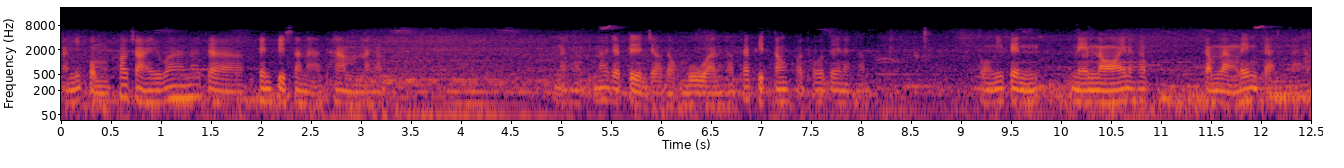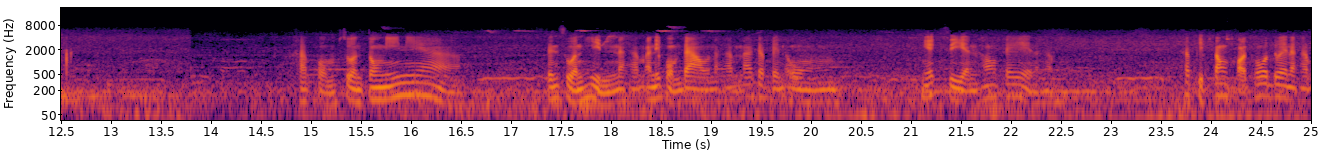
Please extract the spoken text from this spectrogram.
อันนี้ผมเข้าใจว่าน่าจะเป็นปริศนาธรรมนะครับนะครับ น่าจะตื่นจากดอกบัวนะครับ ถ้าผิดต้องขอโทษด้วยนะครับ ตรงนี้เป็นเนนน้อยนะครับกำลังเล่นกันนะครับ ครับผมส่วนตรงนี้เนี่ย เป็นสวนหินนะครับ อันนี้ผมเดานะครับ น่าจะเป็นองค์เง็กเซียนฮ่องเต้นะครับ ถ้าผิดต้องขอโทษด้วยนะครับ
